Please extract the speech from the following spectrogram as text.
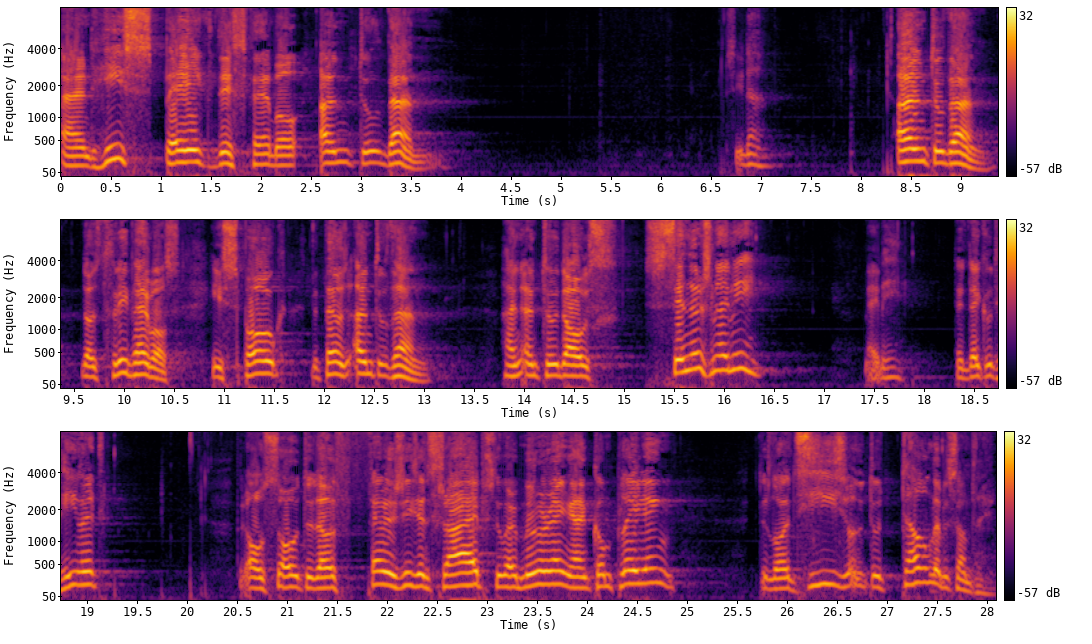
And he spake this parable unto them. See that? Unto them. Those three parables. He spoke the parables unto them. And unto those sinners, maybe? Maybe. That they could hear it. But also to those Pharisees and scribes who were murmuring and complaining. The Lord Jesus wanted to tell them something.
